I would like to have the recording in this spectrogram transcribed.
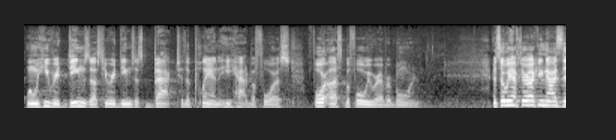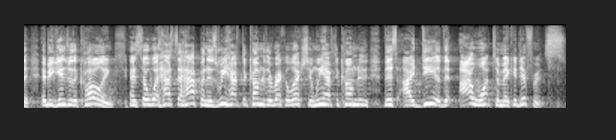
when he redeems us, he redeems us back to the plan that he had before us, for us before we were ever born. And so we have to recognize that it begins with a calling. And so what has to happen is we have to come to the recollection, we have to come to this idea that I want to make a difference.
